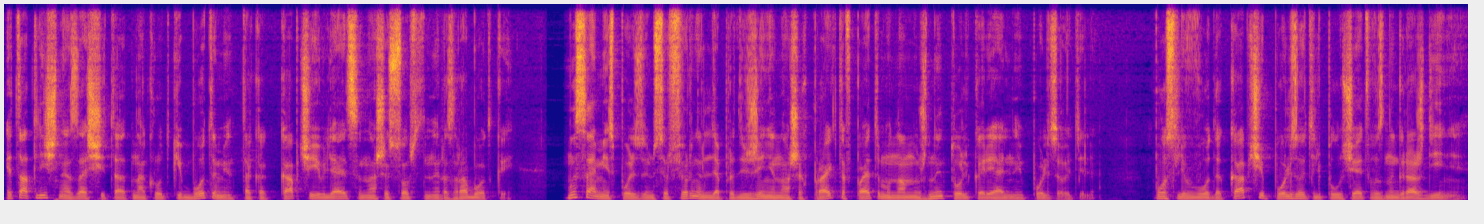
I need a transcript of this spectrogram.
Это отличная защита от накрутки ботами, так как капча является нашей собственной разработкой. Мы сами используем Surferner для продвижения наших проектов, поэтому нам нужны только реальные пользователи. После ввода капчи пользователь получает вознаграждение.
